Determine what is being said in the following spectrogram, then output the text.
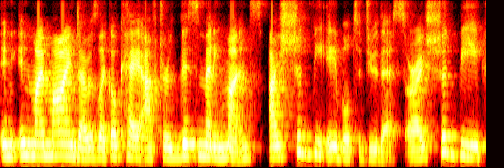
in, in my mind, I was like, okay, after this many months, I should be able to do this, or I should be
